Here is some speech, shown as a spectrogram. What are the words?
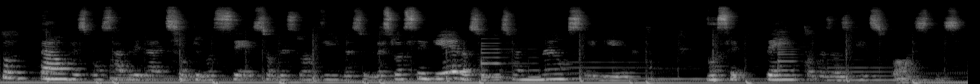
total responsabilidade sobre você, sobre a sua vida, sobre a sua cegueira, sobre a sua não cegueira. Você tem todas as respostas.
